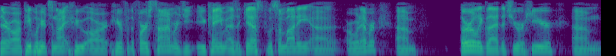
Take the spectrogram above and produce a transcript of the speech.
there are people here tonight who are here for the first time, or you, you came as a guest with somebody uh, or whatever. Um, thoroughly glad that you are here. Um,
